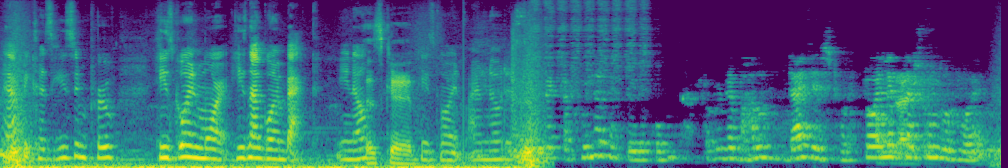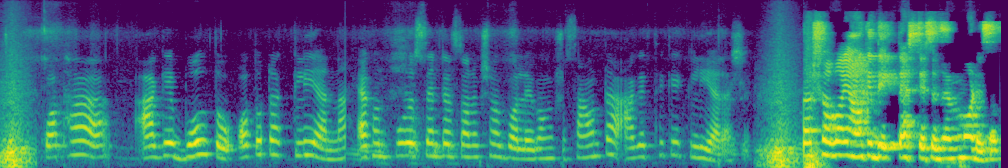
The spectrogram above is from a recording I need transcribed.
Yeah, because he's improved. He's going more. He's not going back. You know. That's good. He's going. I've noticed. কথা আগে বলতো অতটা ক্লিয়ার না এখন পুরো সেন্টেন্স অনেক সময় বলে এবং সাউন্ডটা আগের থেকে ক্লিয়ার আসে তা সবাই আমাকে দেখতে আসতেছে যে আমি মরে যাব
